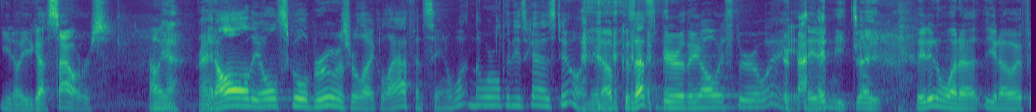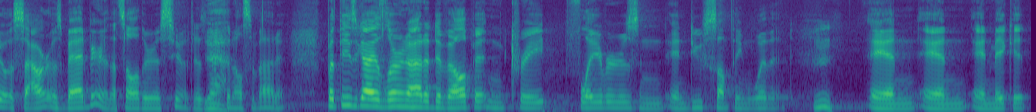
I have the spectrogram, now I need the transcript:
you know, you got sours. Oh yeah. Right. And all the old school brewers were like laughing, saying, "What in the world are these guys doing?" You know, because that's the beer they always threw away. They didn't. Right, right. They didn't want to. You know, if it was sour, it was bad beer. That's all there is to it. There's Yeah. nothing else about it. But these guys learned how to develop it and create flavors and and do something with it, hmm. and and and make it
